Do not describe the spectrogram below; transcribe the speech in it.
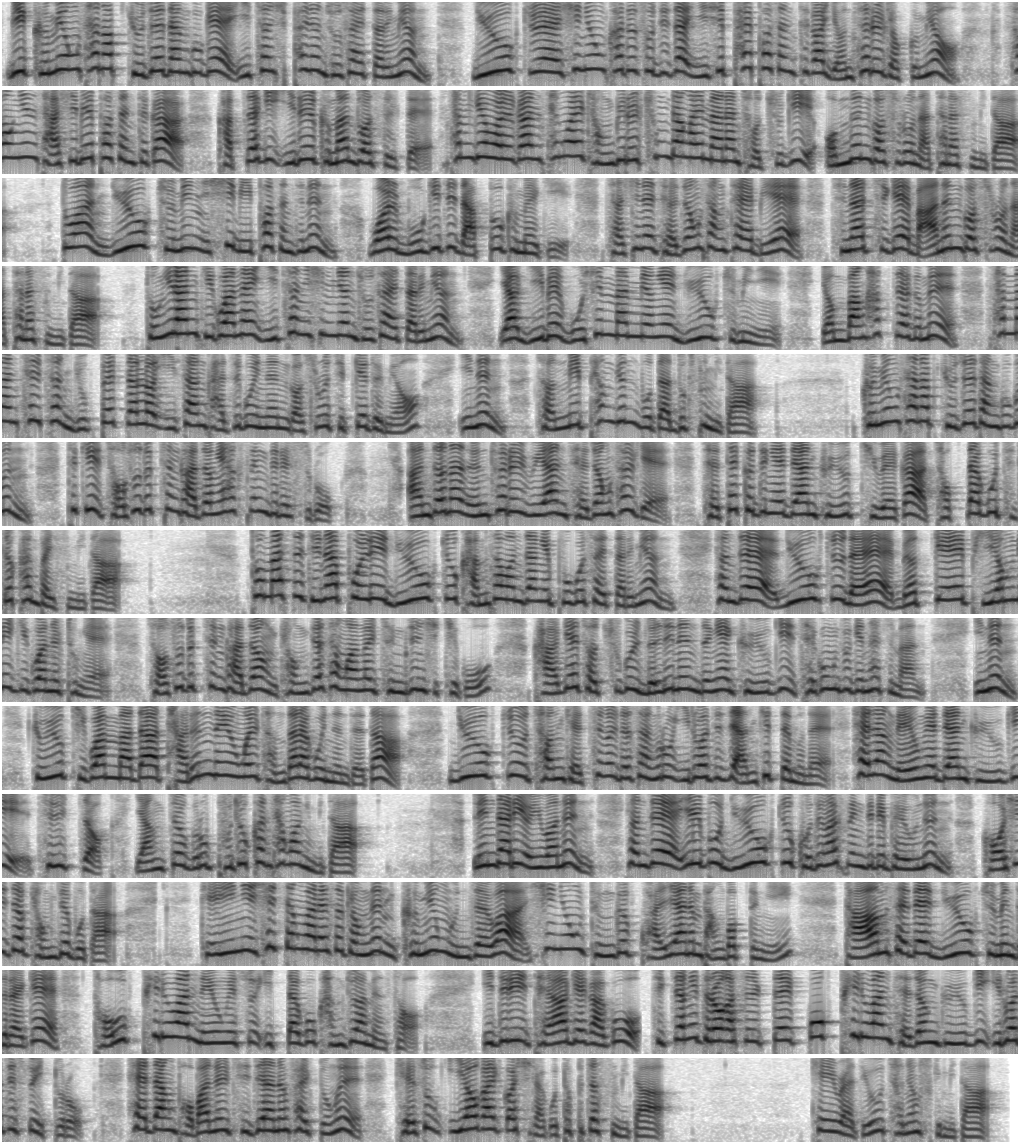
미 금융산업규제당국의 2018년 조사에 따르면 뉴욕주의 신용카드 소지자 28%가 연체를 겪으며 성인 41%가 갑자기 일을 그만두었을 때 3개월간 생활 경비를 충당할 만한 저축이 없는 것으로 나타났습니다. 또한 뉴욕 주민 12%는 월 모기지 납부 금액이 자신의 재정 상태에 비해 지나치게 많은 것으로 나타났습니다. 동일한 기관의 2020년 조사에 따르면 약 250만 명의 뉴욕 주민이 연방 학자금을 37,600달러 이상 가지고 있는 것으로 집계되며 이는 전미 평균보다 높습니다. 금융산업 규제 당국은 특히 저소득층 가정의 학생들일수록 안전한 은퇴를 위한 재정 설계, 재테크 등에 대한 교육 기회가 적다고 지적한 바 있습니다. 토마스 디나폴리 뉴욕주 감사원장의 보고서에 따르면 현재 뉴욕주 내 몇 개의 비영리 기관을 통해 저소득층 가정 경제 상황을 증진시키고 가계 저축을 늘리는 등의 교육이 제공되긴 하지만 이는 교육 기관마다 다른 내용을 전달하고 있는 데다 뉴욕주 전 계층을 대상으로 이루어지지 않기 때문에 해당 내용에 대한 교육이 질적, 양적으로 부족한 상황입니다. 린다리 의원은 현재 일부 뉴욕주 고등학생들이 배우는 거시적 경제보다 개인이 실생활에서 겪는 금융 문제와 신용 등급 관리하는 방법 등이 다음 세대 뉴욕 주민들에게 더욱 필요한 내용일 수 있다고 강조하면서 이들이 대학에 가고 직장에 들어갔을 때 꼭 필요한 재정 교육이 이루어질 수 있도록 해당 법안을 지지하는 활동을 계속 이어갈 것이라고 덧붙였습니다. K라디오 전영숙입니다.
